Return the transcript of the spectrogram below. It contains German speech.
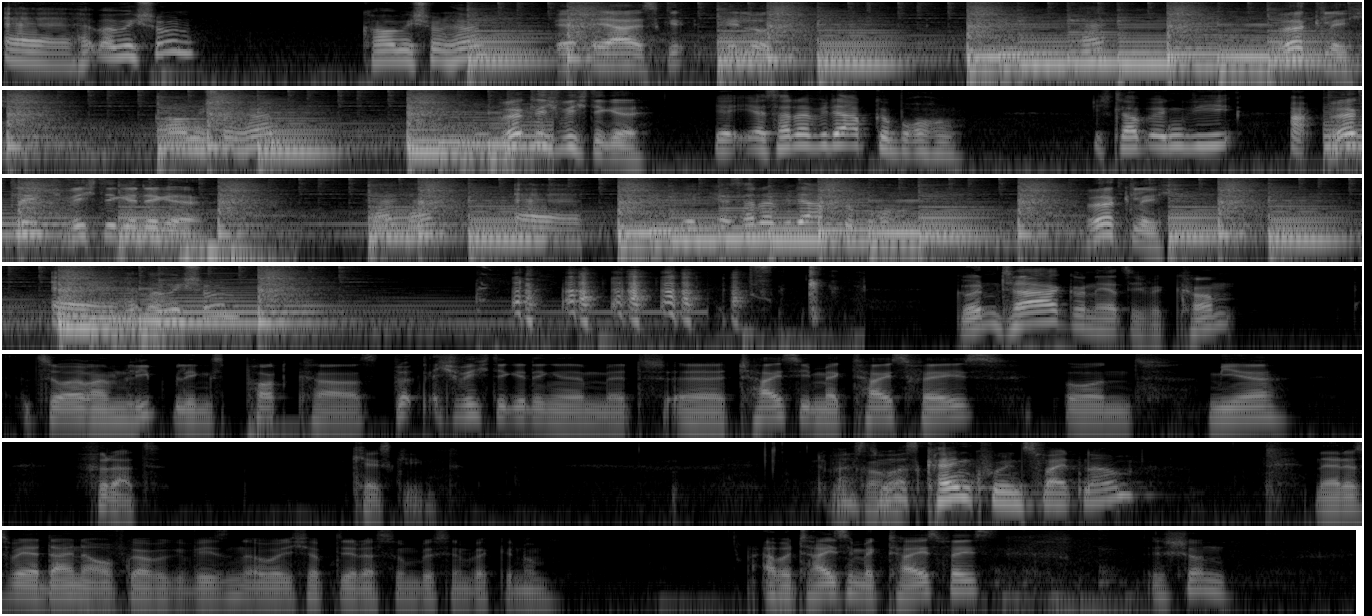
Äh, hört man mich schon? Kann man mich schon hören? Ja, ja es geht, geht los. Hä? Wirklich, Kann man mich schon hören? wirklich wichtige, Ja, jetzt hat er wieder abgebrochen. Ich glaube irgendwie. Ah, wirklich wichtige Dinge. hä, hä? Äh, ja, jetzt hat er wieder abgebrochen. Wirklich. Äh, hört man mich schon? Guten Tag und herzlich willkommen zu eurem Lieblingspodcast. Wirklich wichtige Dinge mit äh, Ticey McTiceface und mir, Frat Keskin. Was, du hast keinen coolen Zweitnamen? Naja, das wäre ja deine Aufgabe gewesen, aber ich habe dir das so ein bisschen weggenommen. Aber Ticey McTiceface ist schon,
